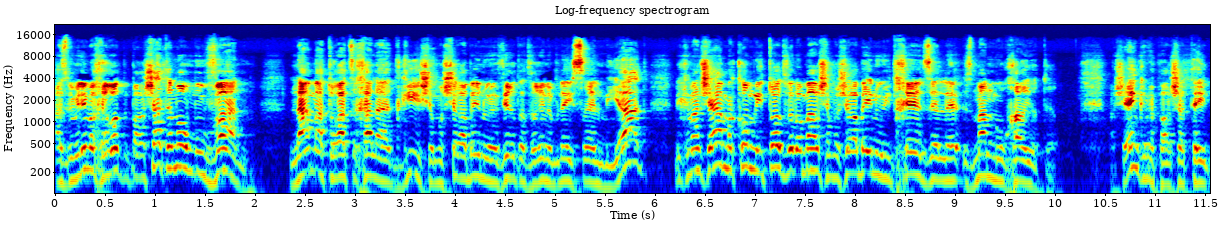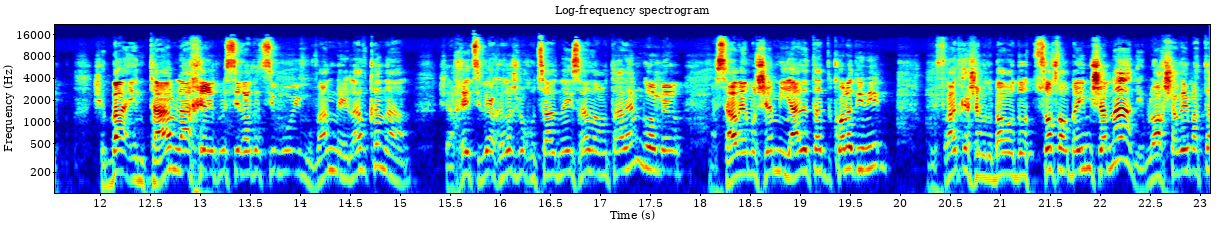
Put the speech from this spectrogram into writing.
אז במילים אחרות, בפרשת אמור מובן למה התורה צריכה להדגיש שמשה רבינו העביר את הדברים לבני ישראל מיד, מכיוון שהיה מקום לטעות ולומר שמשה רבינו ידחה את זה לזמן מאוחר יותר. מה שאין כאן בפרשתנו, שבה אין טעם לאחר את מסירת הציווי, מובן מאליו כנ"ל, שאחרי ציווי הקדוש ברוך הוא צר לבני ישראל ואמרת להם גומר, מסר להם משה מיד את כל הדינים, בפרט כאשר מדובר אודות סוף 40 שנה, אם לא עכשיו ומתי.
